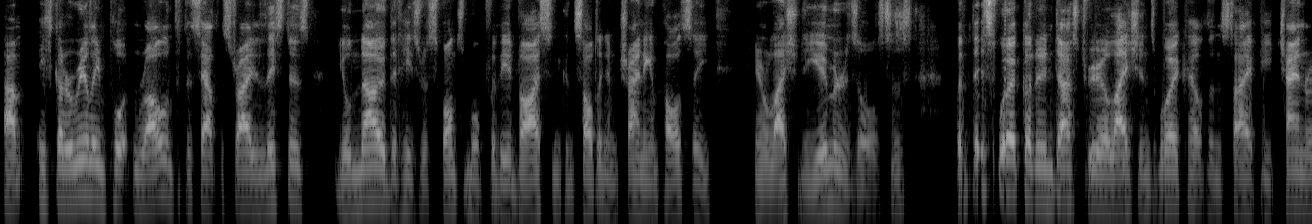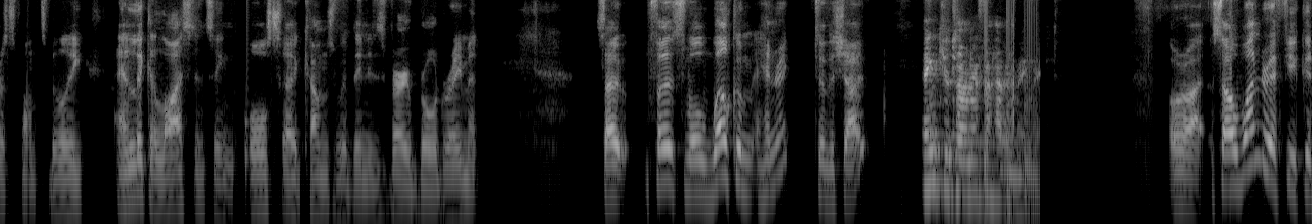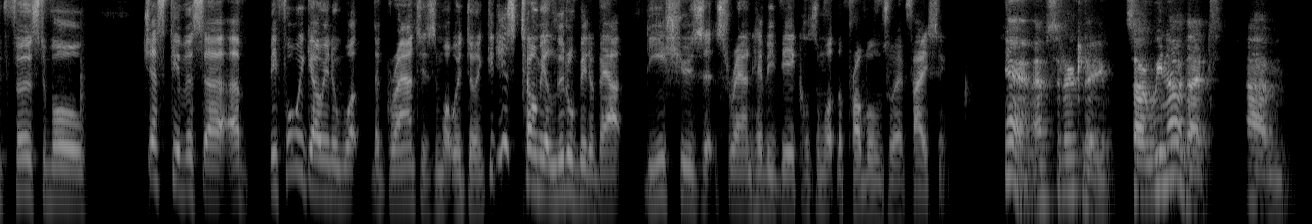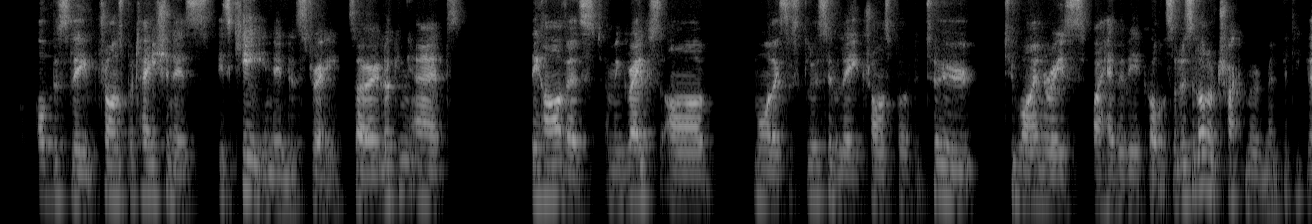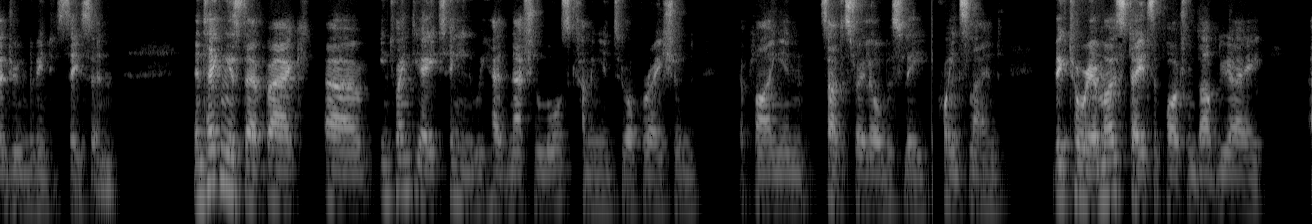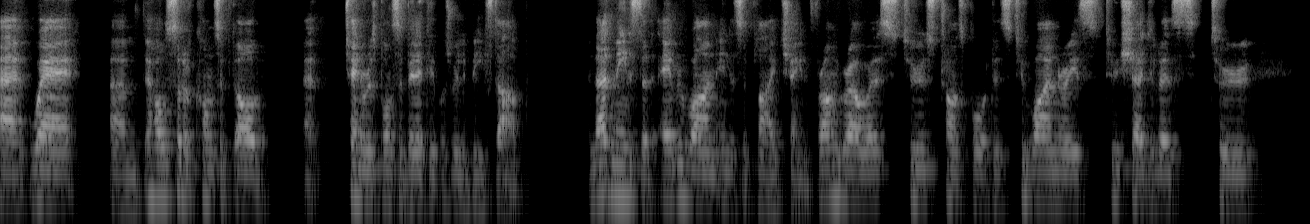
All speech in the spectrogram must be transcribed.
Um, he's got a really important role. And for the South Australian listeners, you'll know that he's responsible for the advice and consulting and training and policy in relation to human resources. But this work on industrial relations, work health and safety, chain responsibility, and liquor licensing also comes within his very broad remit. So, first of all, welcome, Henrik, to the show. Thank you, Tony, for having me. All right. So, I wonder if you could, first of all, just give us a, a before we go into what the grant is and what we're doing, could you just tell me a little bit about the issues that surround heavy vehicles and what the problems we're facing? Yeah, absolutely. So we know that um, obviously transportation is is key in the industry. So looking at the harvest, I mean, grapes are more or less exclusively transported to to wineries by heavy vehicles. So there's a lot of truck movement, particularly during the winter season. And taking a step back, uh, in 2018, we had national laws coming into operation, applying in South Australia, obviously, Queensland, Victoria, most states apart from WA, uh, where um, the whole sort of concept of uh, chain responsibility was really beefed up. And that means that everyone in the supply chain, from growers to transporters to wineries to schedulers to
